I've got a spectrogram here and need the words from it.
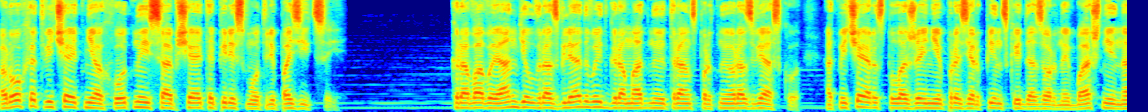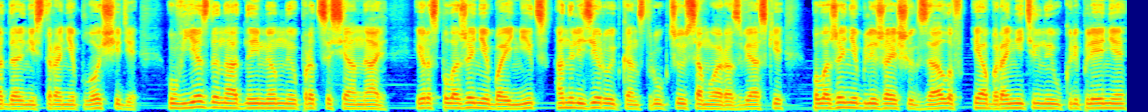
Рох отвечает неохотно и сообщает о пересмотре позиций. Кровавый ангел разглядывает громадную транспортную развязку, отмечая расположение Прозерпинской дозорной башни на дальней стороне площади, у въезда на одноименную процессиональ и расположение бойниц, анализирует конструкцию самой развязки, положение ближайших залов и оборонительные укрепления,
